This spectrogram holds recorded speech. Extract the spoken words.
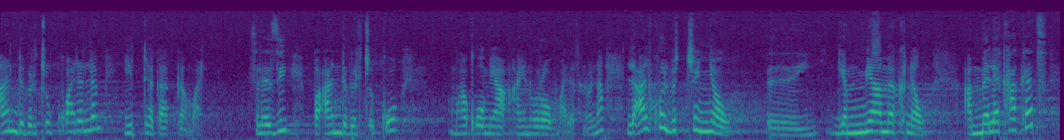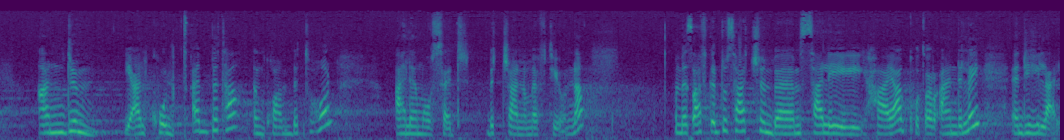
አንድ ብርጭቆ አይደለም ይደጋገማል። ስለዚህ በአንድ ብርጭቆ ማቆሚያ አይኖረውም ማለት ነው እና ለአልኮል ብቸኛው የሚያመክነው አመለካከት አንድም የአልኮል ጠብታ እንኳን ብትሆን አለመውሰድ ብቻ ነው መፍትሄው እና መጽሐፍ ቅዱሳችን በምሳሌ ሀያ ቁጥር አንድ ላይ እንዲህ ይላል፣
